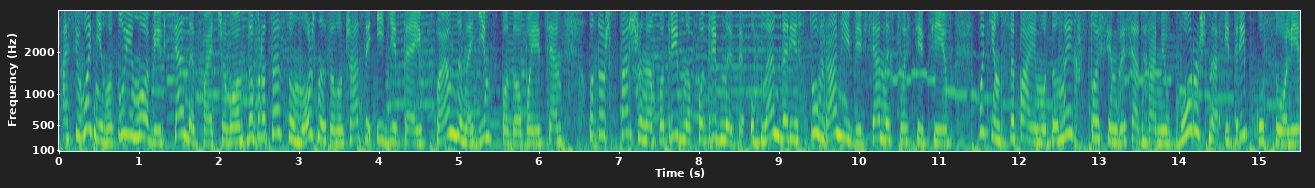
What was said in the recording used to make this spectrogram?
А сьогодні готуємо вівсяне печиво. До процесу можна залучати і дітей. Впевнена, їм сподобається. Отож, спершу нам потрібно подрібнити у блендері 100 грамів вівсяних пластівців. Потім всипаємо до них 170 грамів борошна і дрібку солі.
